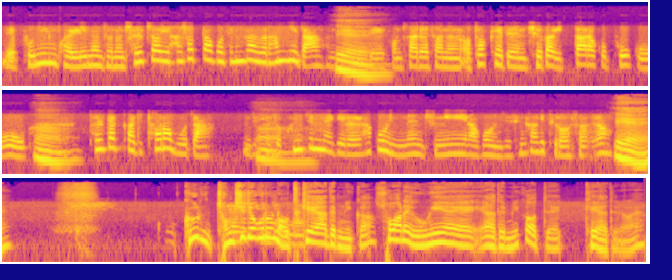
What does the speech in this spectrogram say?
네, 본인 관리는 저는 철저히 하셨다고 생각을 합니다. 근데 예. 이제 검찰에서는 어떻게든 죄가 있다라고 보고 어. 털 때까지 털어보자. 이제 계속 어. 큰집 내기를 하고 있는 중이라고 이제 생각이 들어서요. 예. 그건 정치적으로는 네, 어떻게 해야 됩니까? 소환에 응해야 됩니까? 어떻게 해야 되나요?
